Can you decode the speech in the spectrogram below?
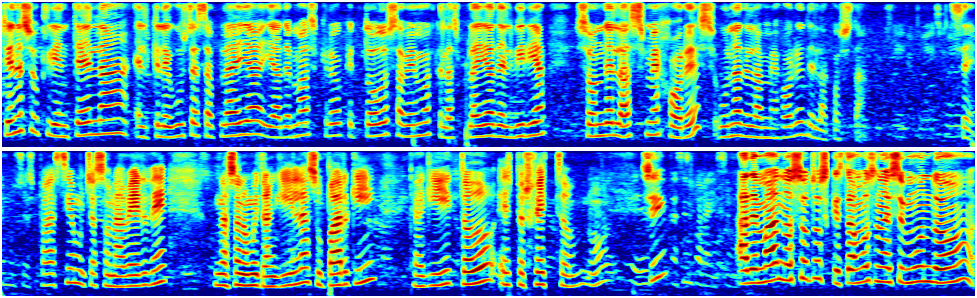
tiene su clientela, el que le gusta esa playa y además creo que todos sabemos que las playas de Elviria son de las mejores, una de las mejores de la costa. Sí, Mucho espacio, mucha zona verde, una zona muy tranquila, su parking, que aquí todo es perfecto, ¿no? sí, además nosotros que estamos en ese mundo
